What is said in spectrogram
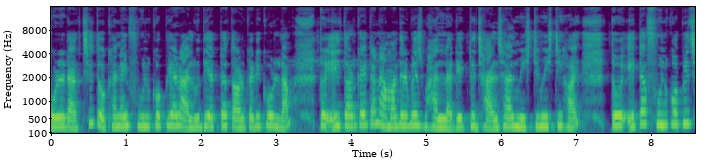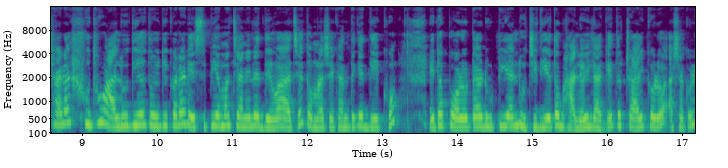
করে রাখছি। তো ওখানে এই ফুলকপি আর আলু দিয়ে একটা তরকারি করলাম। তো এই তরকারিটা না আমাদের বেশ ভালো লাগে, একটু ঝাল ঝাল, মিষ্টি মিষ্টি হয়। তো এটা ফুলকপি ছাড়া শুধু আলু দিয়ে তৈরি করা রেসিপি আমার চ্যানেলে দেওয়া আছে, তোমরা সেখান থেকে দেখো। এটা পরোটা, রুটি আর লুচি দিয়ে তো ভালোই লাগে, তো ট্রাই করো। আশা করি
